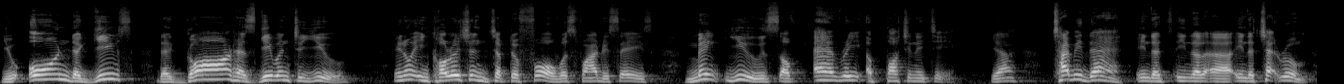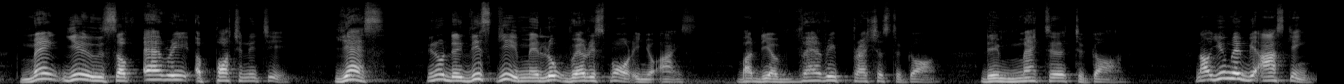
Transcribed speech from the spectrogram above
You own the gifts that God has given to you. You know, in Colossians chapter 4, verse 5, it says, Make use of every opportunity. Yeah? Type it there in the, in the, uh, in the chat room. Make use of every opportunity. Yes, you know, the, this gift may look very small in your eyes, but they are very precious to God. They matter to God. Now, you may be asking,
